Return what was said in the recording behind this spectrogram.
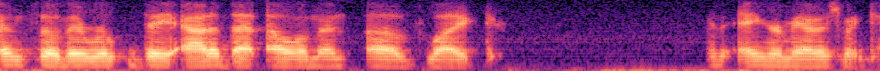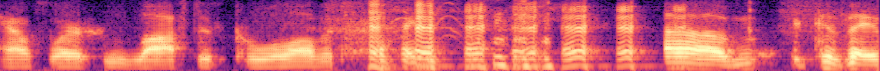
and so they were they added that element of like an anger management counselor who lost his cool all the time um, because they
